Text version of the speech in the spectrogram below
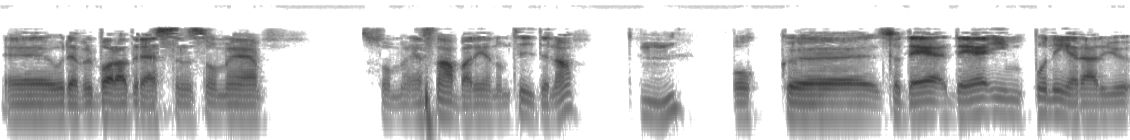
eh, och det är väl bara dressen som är som är snabbare genom tiderna. Mm. Och eh, så det, det imponerar ju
